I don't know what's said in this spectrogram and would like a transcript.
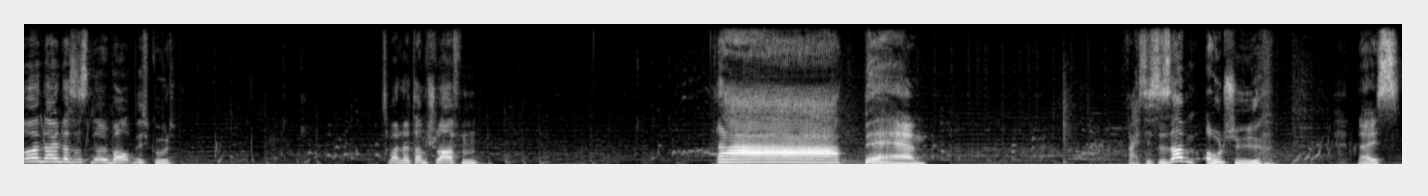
Oh nein, das ist überhaupt nicht gut. Zwei Leute am Schlafen. Ah! Bam! Reiß dich zusammen. Oh, tschüss. Nice.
